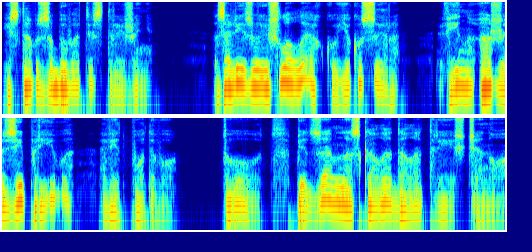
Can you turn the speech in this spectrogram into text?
і став забивати стрижень. Залізо йшло легко, як у сира. Він аж зіпрів від подиву. Тут підземна скала дала тріщину,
